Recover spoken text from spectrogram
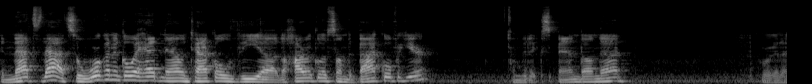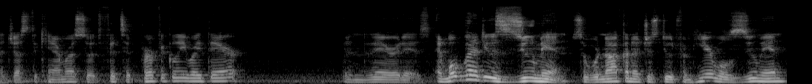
And that's that. So we're going to go ahead now and tackle the, uh, the hieroglyphs on the back over here. I'm going to expand on that. We're going to adjust the camera so it fits it perfectly right there. And there it is. And what we're going to do is zoom in. So we're not going to just do it from here. We'll zoom in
